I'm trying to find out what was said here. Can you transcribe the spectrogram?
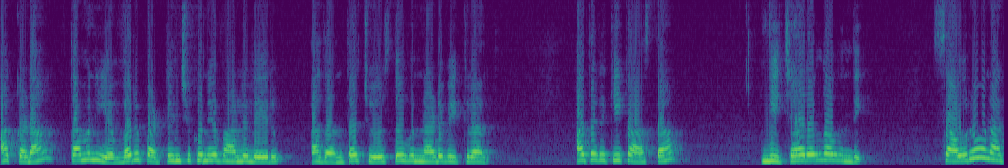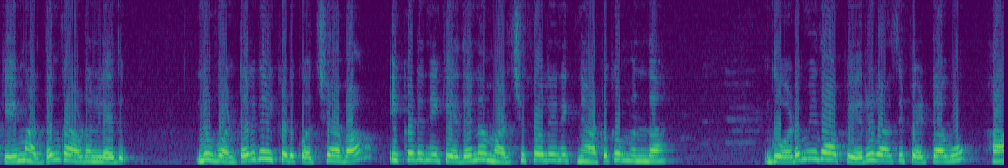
అక్కడ తమని ఎవ్వరు పట్టించుకునే వాళ్ళు లేరు. అదంతా చూస్తూ ఉన్నాడు విక్రాంత్. అతడికి కాస్త విచారంగా ఉంది. సౌరవ్ నాకేం అర్థం కావడం లేదు. నువ్వు ఒంటరిగా ఇక్కడికి వచ్చావా? ఇక్కడ నీకేదైనా మర్చిపోలేని జ్ఞాపకం ఉందా? గోడ మీద ఆ పేరు రాసి పెట్టావు హా?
